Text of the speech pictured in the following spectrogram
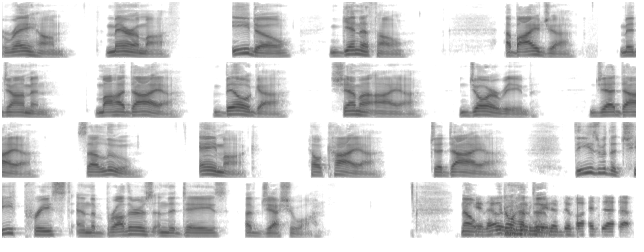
Rehum, Meremoth, Iddo, Ginnethoi, Abijah, Mijamin, Maadiah, Bilgah, Shemaiah, Joiarib, Jedaiah, Sallu, Amok, Hilkiah, Jedaiah. These were the chief priests and the brothers in the days of Jeshua. Now that we don't have to... way to divide that up,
